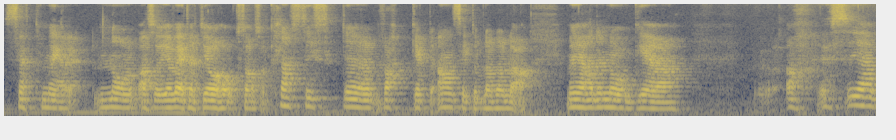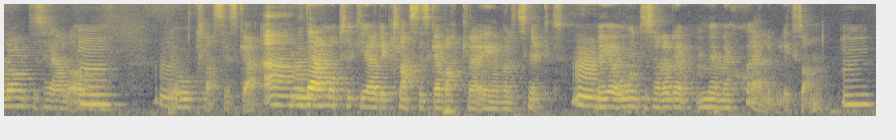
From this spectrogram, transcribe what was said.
sett mer norm... Alltså jag vet att jag också har så klassiskt eh, vackert ansikte bla bla bla. Men jag hade nog... Eh, ah, jag är så jävla ointresserad av det oklassiska. Men däremot tycker jag det klassiska vackra är väldigt snyggt. Men jag är ointresserad av det med mig själv liksom. Mm.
